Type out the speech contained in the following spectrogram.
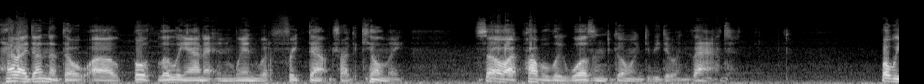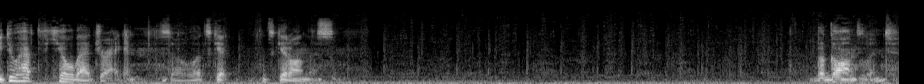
Had I done that though, uh, both Leliana and Wynne would have freaked out and tried to kill me. So I probably wasn't going to be doing that. But we do have to kill that dragon. So let's get let's get on this. The Gauntlet.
